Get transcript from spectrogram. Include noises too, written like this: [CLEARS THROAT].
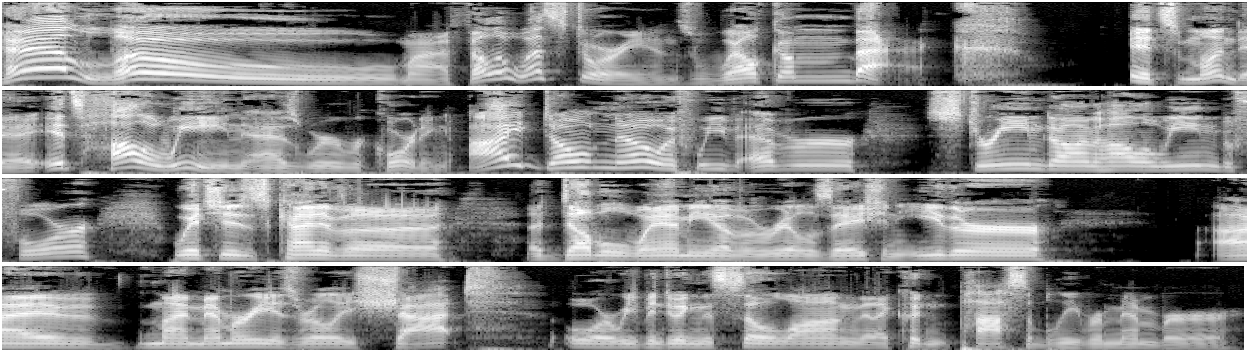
Hello, my fellow Westorians. Welcome back. It's Monday. It's Halloween as we're recording. I don't know if we've ever streamed on Halloween before, which is kind of a a double whammy of a realization. Either I my memory is really shot or we've been doing this so long that I couldn't possibly remember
